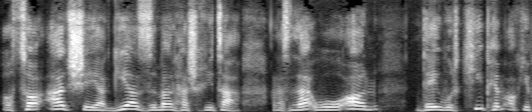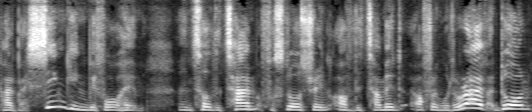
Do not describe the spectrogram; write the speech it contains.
oto ad sheyagia zeman hashchita. And as that wore on, they would keep him occupied by singing before him until the time for slaughtering of the Tamid offering would arrive at dawn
